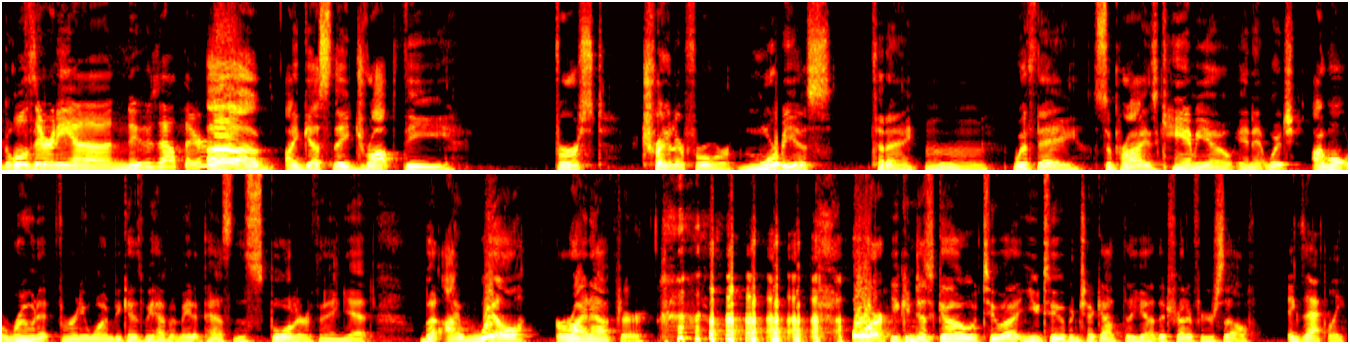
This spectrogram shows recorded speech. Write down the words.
Well, is there any uh, news out there? Uh, I guess they dropped the first trailer for Morbius today with a surprise cameo in it, which I won't ruin it for anyone because we haven't made it past the spoiler thing yet, but I will right after. or you can just go to uh, YouTube and check out the uh, the trailer for yourself. exactly.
